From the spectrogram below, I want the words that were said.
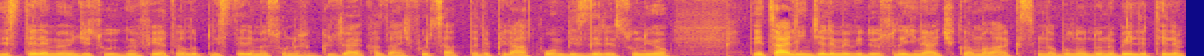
Listeleme öncesi uygun fiyat alıp listeleme sonrası güzel kazanç fırsatları platform bizlere sunuyor. Detaylı inceleme videosu da yine açıklamalar kısmında bulunduğunu belirtelim.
